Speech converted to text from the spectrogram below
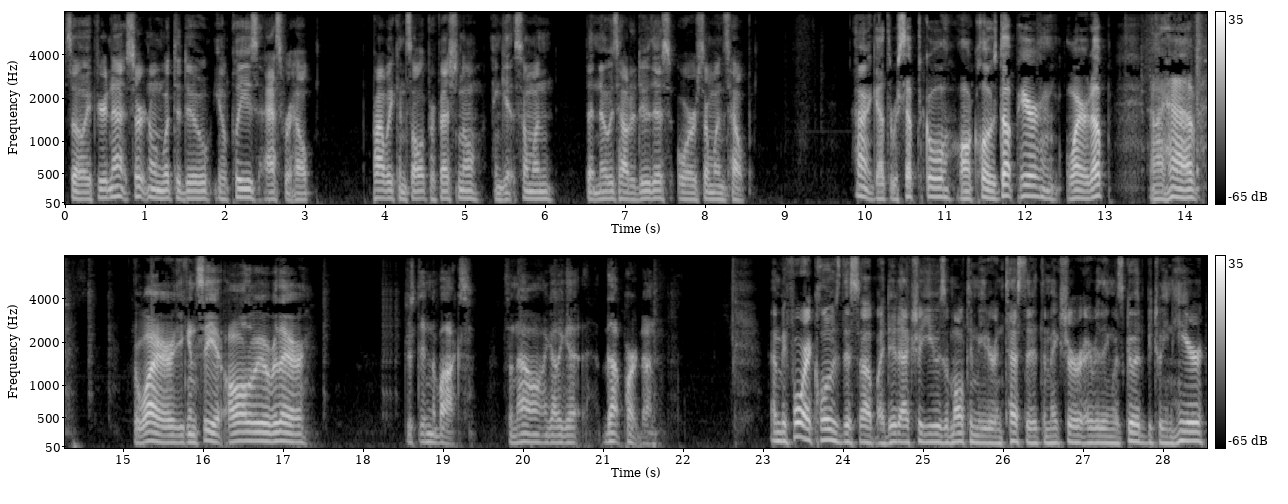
So if you're not certain on what to do, you know, please ask for help. Probably consult a professional and get someone that knows how to do this or someone's help. All right, got the receptacle all closed up here and wired up. And I have the wire, you can see it all the way over there, just in the box. So now I got to get that part done. And before I closed this up, I did actually use a multimeter and tested it to make sure everything was good between here,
